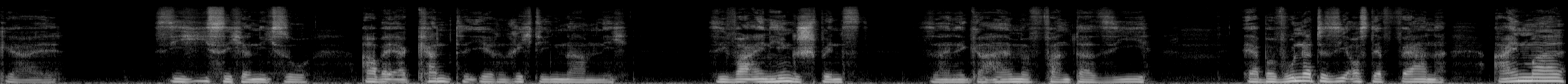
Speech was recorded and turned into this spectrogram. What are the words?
Geil. Sie hieß sicher nicht so, aber er kannte ihren richtigen Namen nicht. Sie war ein Hirngespinst, seine geheime Fantasie. Er bewunderte sie aus der Ferne, Einmal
